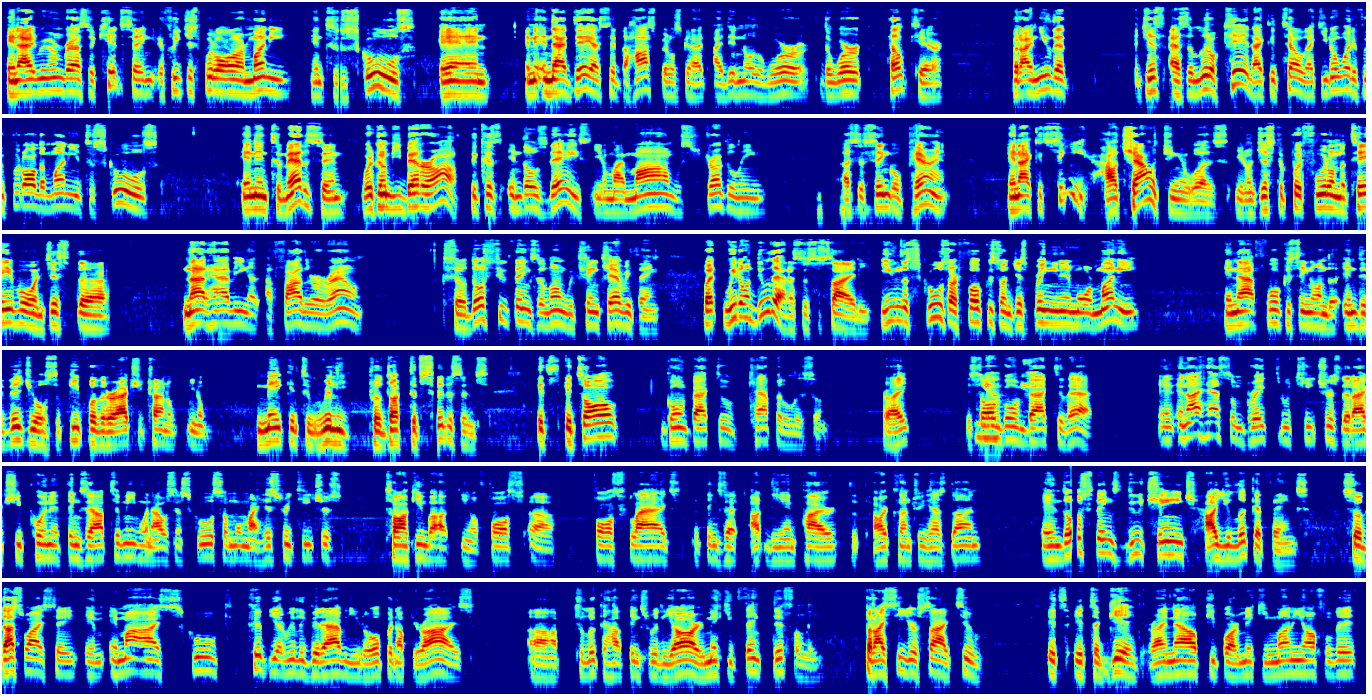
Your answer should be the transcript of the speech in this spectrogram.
And I remember as a kid saying, if we just put all our money into schools, and and in that day I said the hospitals got. I didn't know the word the word healthcare, but I knew that just as a little kid I could tell like you know what if we put all the money into schools and into medicine we're going to be better off because in those days you know my mom was struggling as a single parent and I could see how challenging it was, you know, just to put food on the table and just uh, not having a, a, father around. So those two things alone would change everything. But we don't do that as a society. Even the schools are focused on just bringing in more money and not focusing on the individuals, the people that are actually trying to, you know, make into really productive citizens. It's it's all going back to capitalism, right? It's yeah. all going back to that and, and I had some breakthrough teachers that actually pointed things out to me when I was in school. Some of my history teachers talking about you know false uh, false flags, the things that our, the empire, that our country has done, and those things do change how you look at things. So that's why I say, in, in my eyes, school could be a really good avenue to open up your eyes uh, to look at how things really are and make you think differently. But I see your side too. It's it's a gig right now. People are making money off of it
